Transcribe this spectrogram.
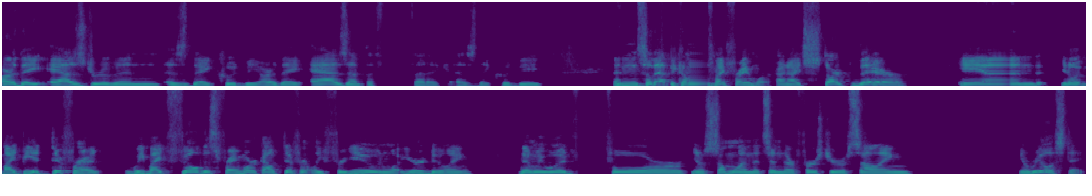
are they as driven as they could be? Are they as empathetic as they could be? And so that becomes my framework. And I start there. And, you know, it might be a different, we might fill this framework out differently for you and what you're doing than we would for, you know, someone that's in their first year of selling you know real estate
